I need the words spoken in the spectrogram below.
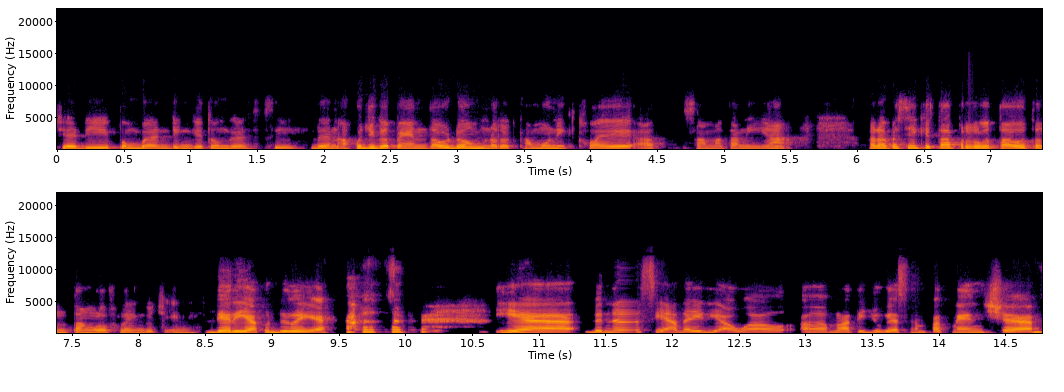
jadi pembanding gitu enggak sih? Dan aku juga pengen tahu dong menurut kamu nih Clay sama Tania, kenapa sih kita perlu tahu tentang love language ini? Dari aku dulu ya. Iya, bener sih yang tadi di awal uh, Melati juga sempat mention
